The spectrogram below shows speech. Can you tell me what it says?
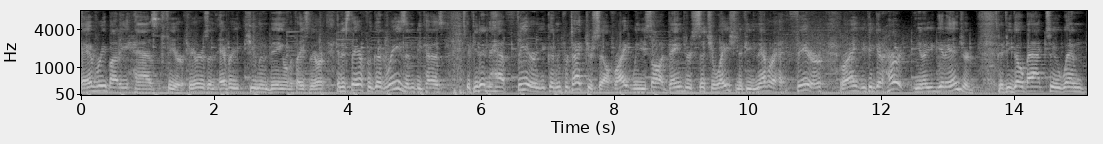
Everybody has fear. Fear is in every human being on the face of the earth. And it's there for good reason because if you didn't have fear you couldn't protect yourself right? When you saw a dangerous situation if you never had fear right you could get hurt. You know you get injured. If you go back to when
